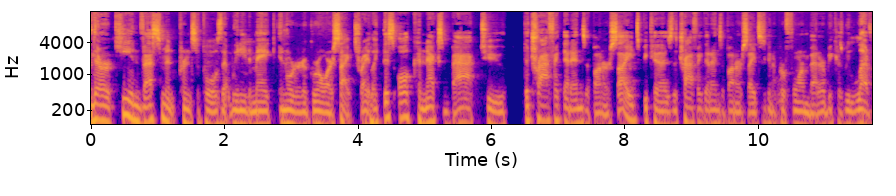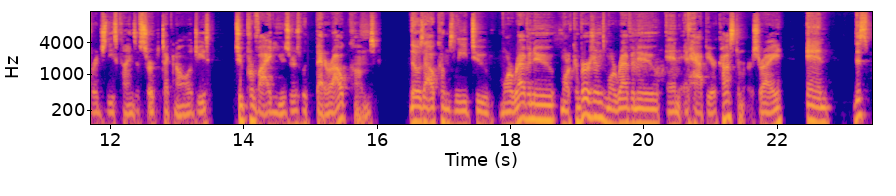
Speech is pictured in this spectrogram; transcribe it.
there are key investment principles that we need to make in order to grow our sites, right? Like this all connects back to the traffic that ends up on our sites because the traffic that ends up on our sites is going to perform better because we leverage these kinds of search technologies to provide users with better outcomes those outcomes lead to more revenue, more conversions, more revenue, and, and happier customers, right? And this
